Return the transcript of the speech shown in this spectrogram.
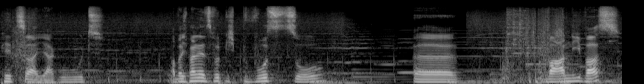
Pizza, ja gut. Aber ich meine jetzt wirklich bewusst so. Äh, war nie was.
